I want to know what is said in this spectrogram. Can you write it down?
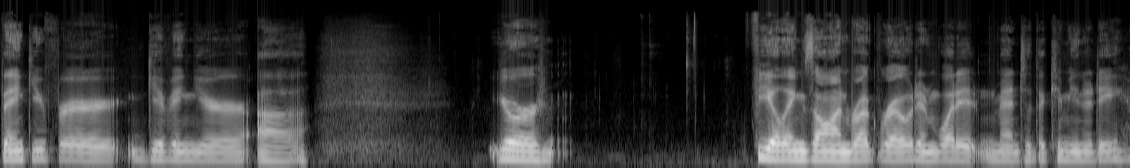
Thank you for giving your uh, your feelings on Rugg Road and what it meant to the community.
